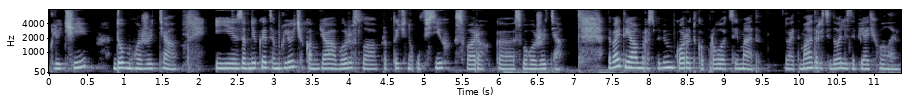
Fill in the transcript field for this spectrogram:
ключі до життя. І завдяки цим ключикам я виросла практично у всіх сферах е, свого життя. Давайте я вам розповім коротко про цей метод. Давайте матриця долі за 5 хвилин.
